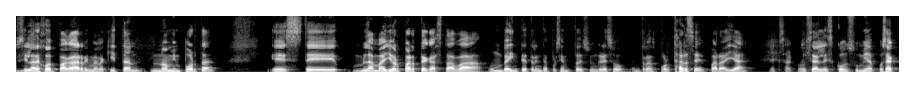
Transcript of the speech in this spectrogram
si la dejo de pagar y me la quitan, no me importa. Este, la mayor parte gastaba un 20-30% de su ingreso en transportarse para allá. Exacto. O sea, les consumía, o sea,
